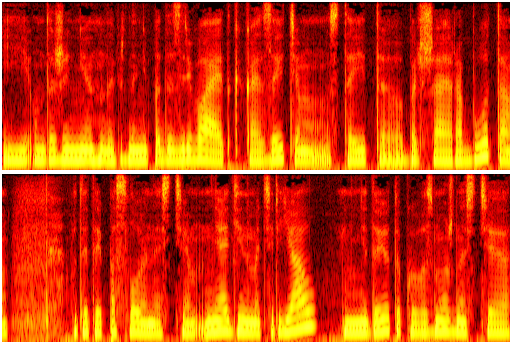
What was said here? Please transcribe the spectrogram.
и он даже, не, наверное, не подозревает, какая за этим стоит большая работа вот этой послойности. Ни один материал не дает такой возможности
